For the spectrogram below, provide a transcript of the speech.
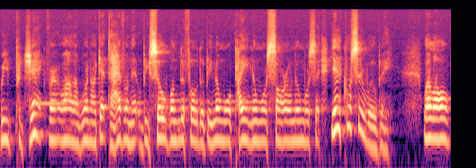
We project very well, and when I get to heaven, it will be so wonderful. There'll be no more pain, no more sorrow, no more. Sin. Yeah, of course there will be. Well, I'll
